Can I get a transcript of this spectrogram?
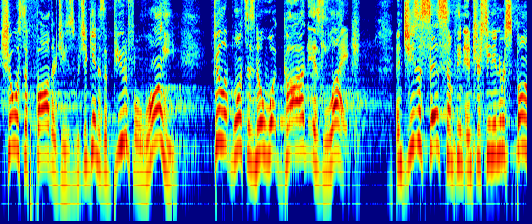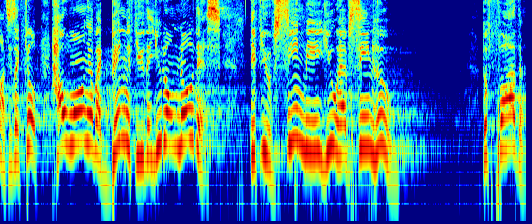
Show us the Father, Jesus, which again is a beautiful longing. Philip wants to know what God is like. And Jesus says something interesting in response. He's like, Philip, how long have I been with you that you don't know this? If you have seen me, you have seen who? The Father.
